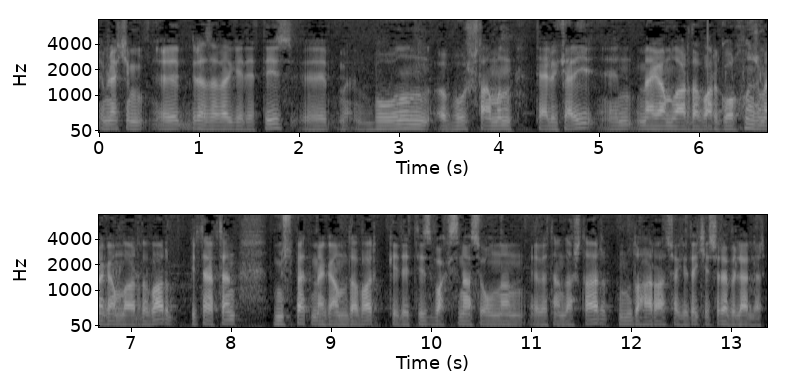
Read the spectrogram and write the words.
Emre Həkim, e, biraz əvvəl qeyd etdiniz, e, bunun, bu ştamın təhlükəli e, məqamları da var, qorxunc məqamları da var. Bir tərəfdən müsbət məqamı da var. Qeyd etdiniz, vaksinasiya olunan vətəndaşlar bunu daha rahat şəkildə keçirə bilərlər.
